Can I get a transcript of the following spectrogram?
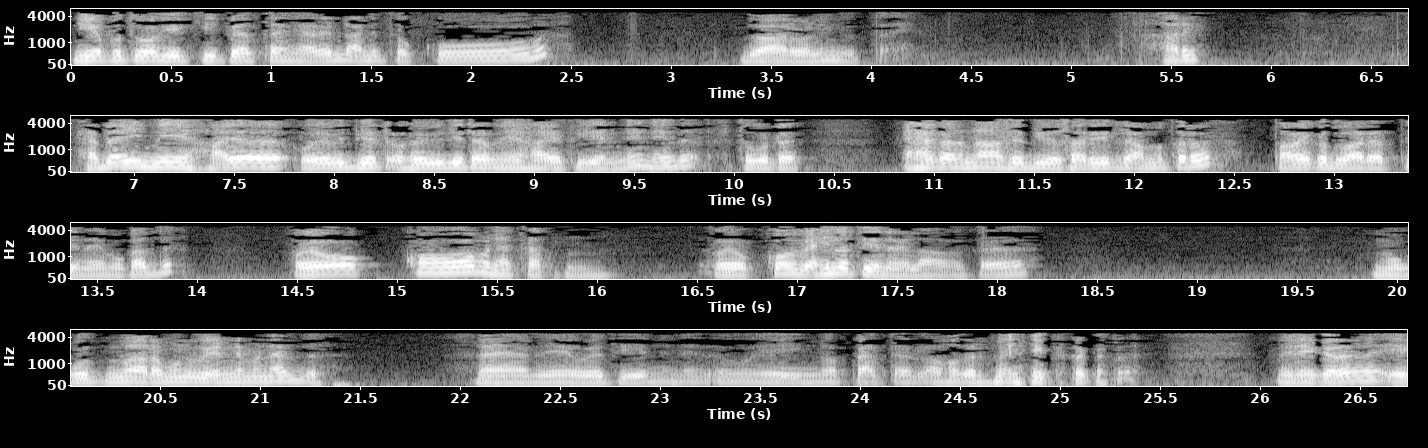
නියපොතු වගේ කීපයක් තැන් ඇරෙන්න අනිත් ඔක්කොම ద్వාර වලින් යුක්තයි. හරි. හැබැයි මේ 6 ඔය විදිහට ඔය විදිහට මේ 6 තියෙන්නේ නේද? එතකොට ඇහැ කරනාසේ දිය ශරීරයට අමතරව තව එක ద్వාරයක් තියෙනවා. ඒ මොකද්ද? ඔය ඔක්කොම නැතත් ඔය ඔක්කොම වැහිලා තියෙන වෙලාවක මොකුත්ම අරමුණු වෙන්නෙම නැද්ද? නෑ මේ ඔය තියෙන්නේ නේද? ඔය ඉන්නව පැතවල හොඳට මෙනේ කර කර මෙනෙහි කරන ඒ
